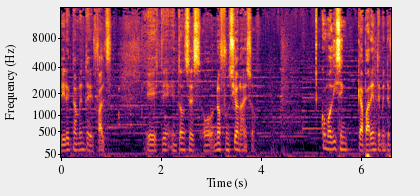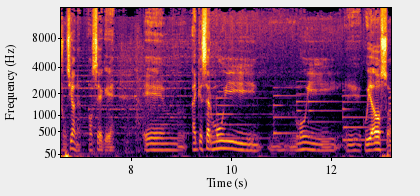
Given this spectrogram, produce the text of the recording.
directamente es falsa. Este, entonces, o no funciona eso. Como dicen que aparentemente funciona. O sea que eh, hay que ser muy, muy eh, cuidadoso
